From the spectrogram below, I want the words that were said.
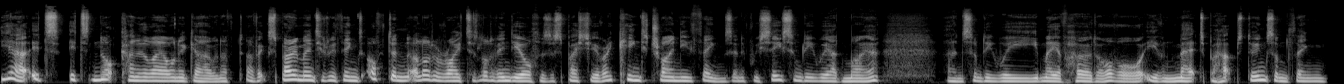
yeah, it's it's not kind of the way I want to go, and I've I've experimented with things. Often, a lot of writers, a lot of indie authors, especially, are very keen to try new things. And if we see somebody we admire, and somebody we may have heard of or even met, perhaps doing something,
